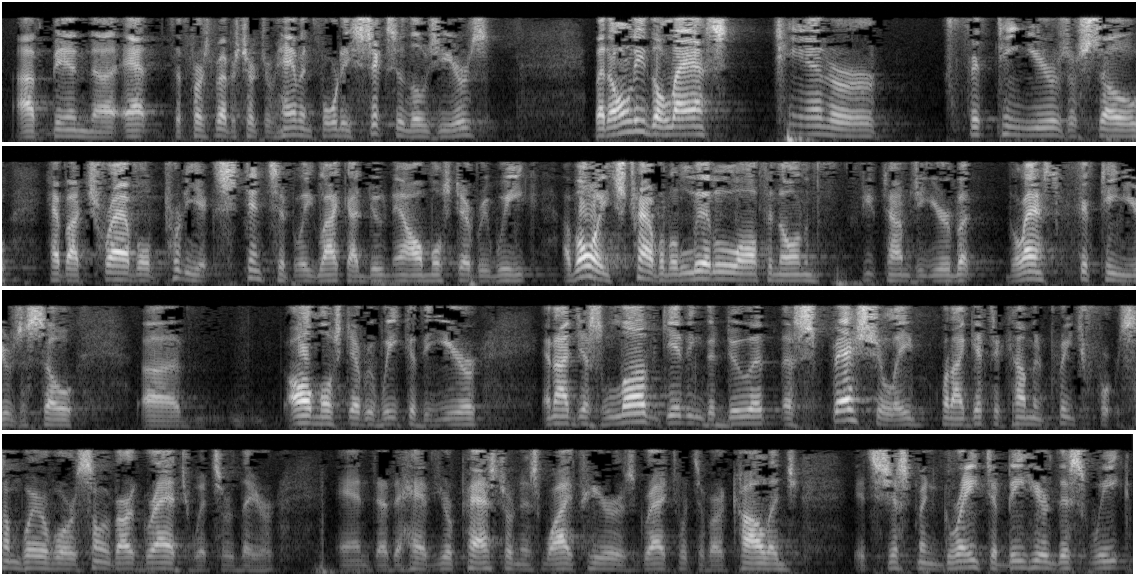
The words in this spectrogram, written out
I've been uh, at the First Baptist Church of Hammond 46 of those years. But only the last 10 or 15 years or so have I traveled pretty extensively like I do now almost every week. I've always traveled a little off and on a few times a year, but the last 15 years or so, uh, almost every week of the year. And I just love getting to do it, especially when I get to come and preach for somewhere where some of our graduates are there. And uh, to have your pastor and his wife here as graduates of our college, it's just been great to be here this week.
